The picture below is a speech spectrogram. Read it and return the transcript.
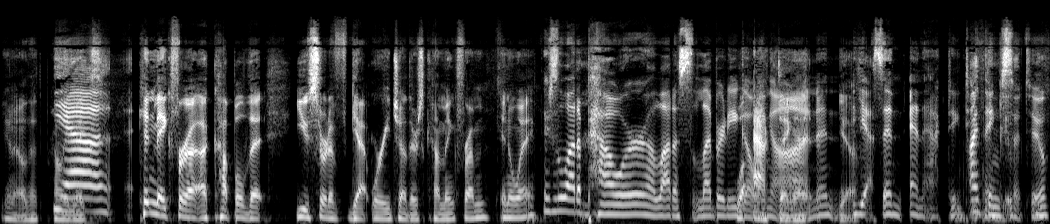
you know, that probably Yeah. makes, can make for a, a couple that you sort of get where each other's coming from in a way. There's a lot of power, a lot of celebrity Well, going acting, on. right? And Yeah. yes, and, and acting too. I think you. so too.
